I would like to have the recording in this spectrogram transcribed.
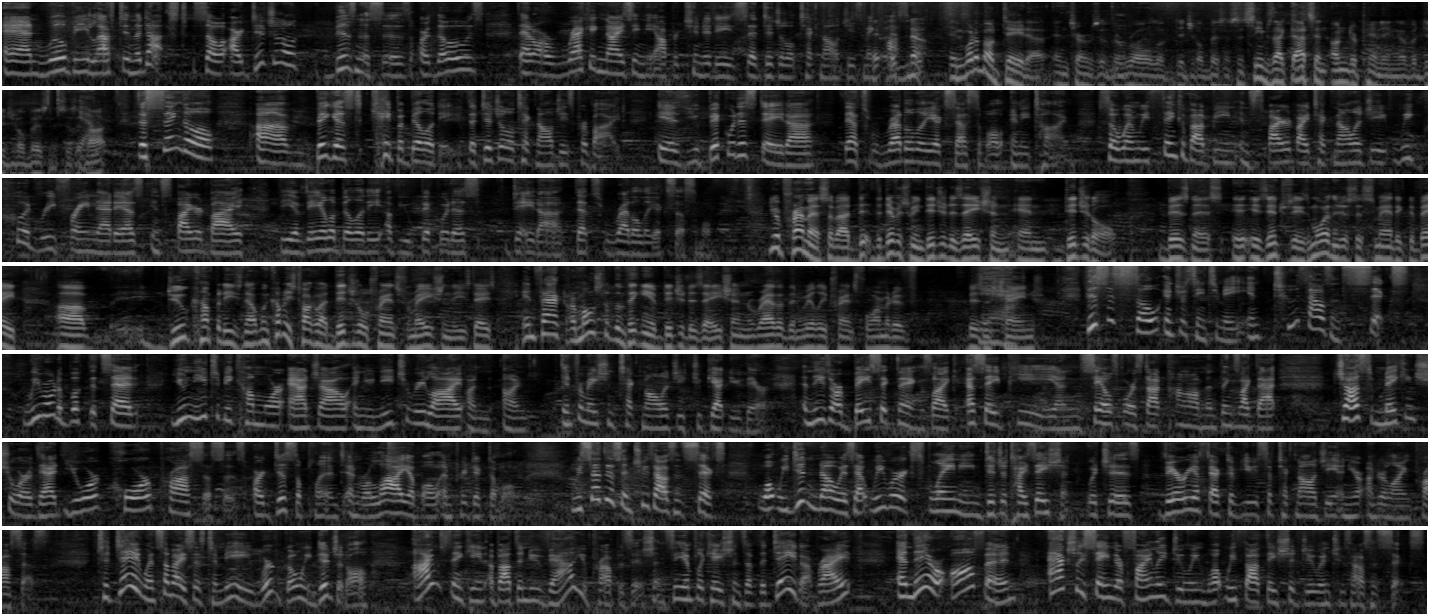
and we'll be left in the dust. So our digital businesses are those that are recognizing the opportunities that digital technologies make possible. Now, and what about data in terms of the role of digital business? It seems like that's an underpinning of a digital business, is yeah. it not? The single um, biggest capability that digital technologies provide is ubiquitous data that's readily accessible anytime. So when we think about being inspired by technology, we could reframe that as inspired by the availability of ubiquitous data that's readily accessible. Your premise about the difference between digitization and digital business is, is interesting. It's more than just a semantic debate. Uh, do companies, now when companies talk about digital transformation these days, in fact, are most of them thinking of digitization rather than really transformative business yeah. change? This is so interesting to me. In 2006, we wrote a book that said, you need to become more agile and you need to rely on, on information technology to get you there. And these are basic things like SAP and Salesforce.com and things like that. Just making sure that your core processes are disciplined and reliable and predictable. We said this in 2006. What we didn't know is that we were explaining digitization, which is very effective use of technology in your underlying process. Today, when somebody says to me, we're going digital, I'm thinking about the new value propositions, the implications of the data, right? And they are often actually saying they're finally doing what we thought they should do in 2006.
